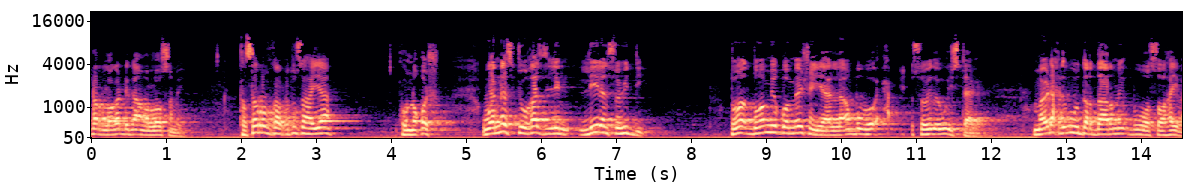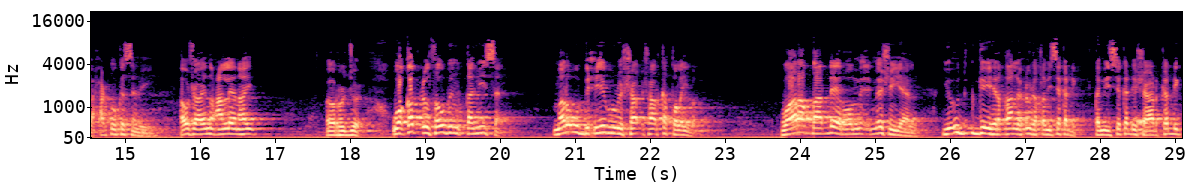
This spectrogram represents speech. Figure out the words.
dhar looga dhigo ama loo sameeyo. Tasarufka wuxuu tusahayaa ku noqosho wa nasju ghaslin liilan sohidi. Duma miiqoo meeshan yaalla anbubu soohida ugu istaagay maydhaxda uu dardaarmay buu soohayba xadhkuu ka sameeyey. Hawsha aydna waxaan leenahay rujuuc. Wa qadcu hawbin qamiisan. Maro uu bixiyey buu i shaar ka tolayba waara daadheer oo meeshan yaalla iyo ugeey hirqaanle wuuu hi qamiisye ka dhig qamiisye ka dhig shaar ka dhig.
